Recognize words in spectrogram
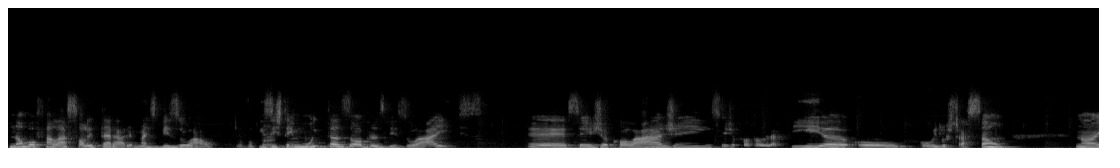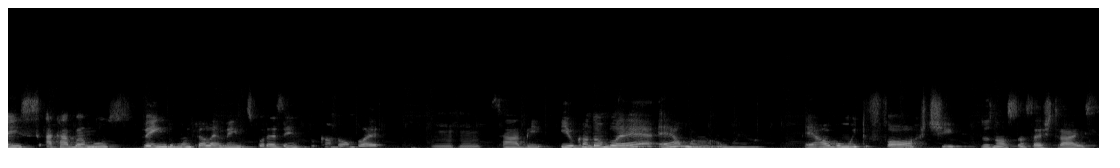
não vou falar só literária, mas visual. Existem muitas obras visuais, é, seja colagem, seja fotografia ou, ou ilustração, nós acabamos vendo muitos elementos, por exemplo, do candomblé, uhum. sabe? E o candomblé é uma, uma, é algo muito forte dos nossos ancestrais,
